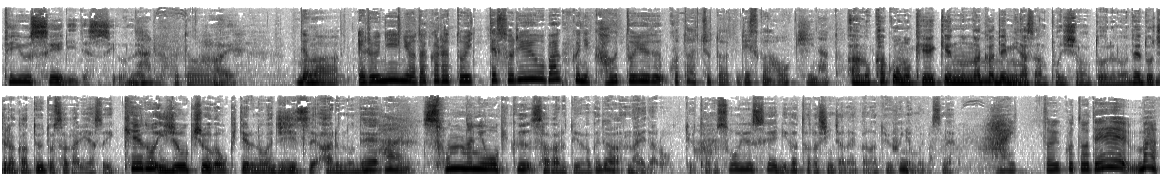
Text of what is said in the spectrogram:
ていう整理ですよね。なるほど。はい。では、エルニーニョだからといって、それをバックに買うということは、ちょっとリスクが大きいなとあの過去の経験の中で皆さんポジションを取るので、どちらかというと下がりやすい、けど異常気象が起きているのが事実であるので、はい、そんなに大きく下がるというわけではないだろうっていう、多分そういう整理が正しいんじゃないかなというふうに思いますね。はい。ということで、まあ、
